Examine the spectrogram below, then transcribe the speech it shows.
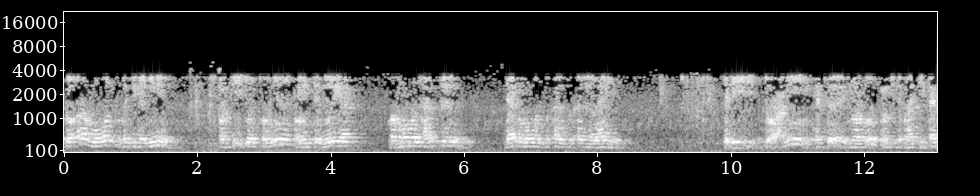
doa mohon kepentingan dunia. Seperti contohnya meminta doa, memohon harta dan memohon perkara-perkara lain. Jadi doa ni kata Ibn Abud kalau kita perhatikan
